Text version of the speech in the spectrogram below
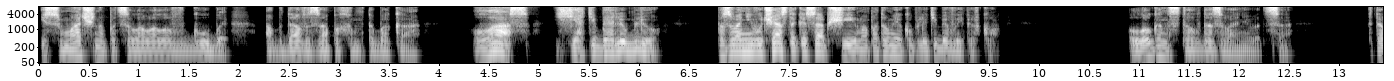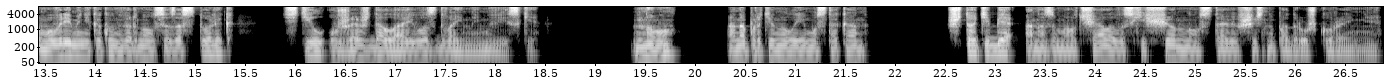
и смачно поцеловала в губы, обдав запахом табака. «Лас, я тебя люблю! Позвони в участок и сообщи им, а потом я куплю тебе выпивку». Логан стал дозваниваться. К тому времени, как он вернулся за столик, Стил уже ждала его с двойным виски. «Ну?» Она протянула ему стакан. «Что тебе?» — она замолчала, восхищенно уставившись на подружку Ренни.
